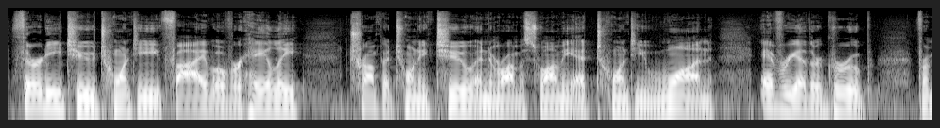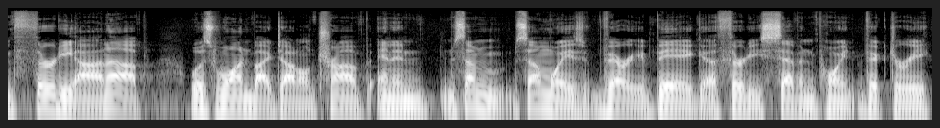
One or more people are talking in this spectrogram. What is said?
30 to 25 over Haley, Trump at 22, and Ramaswamy at 21. Every other group from 30 on up was won by Donald Trump, and in some some ways very big, a 37 point victory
